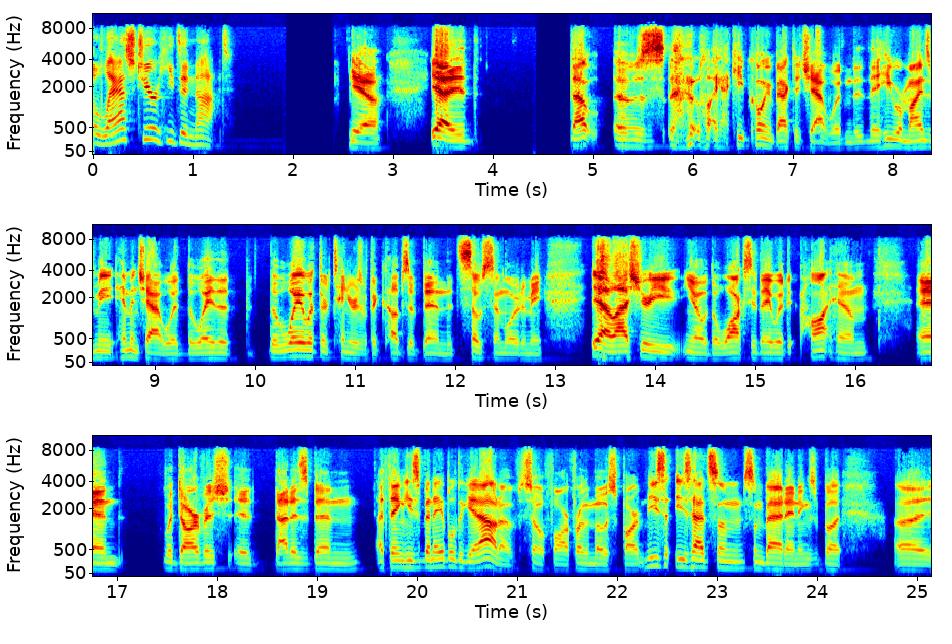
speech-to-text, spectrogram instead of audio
Last year, he did not. Yeah. Yeah. It, that it was like I keep going back to Chatwood, and he reminds me him and Chatwood the way that the way with their tenures with the Cubs have been. It's so similar to me. Yeah, last year he, you know, the walks they would haunt him, and with Darvish, it, that has been a thing he's been able to get out of so far for the most part. He's he's had some some bad innings, but uh,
